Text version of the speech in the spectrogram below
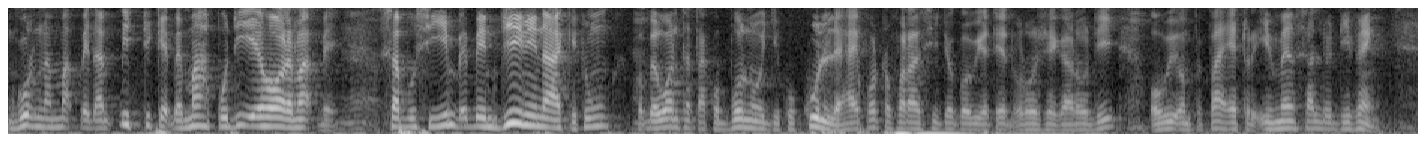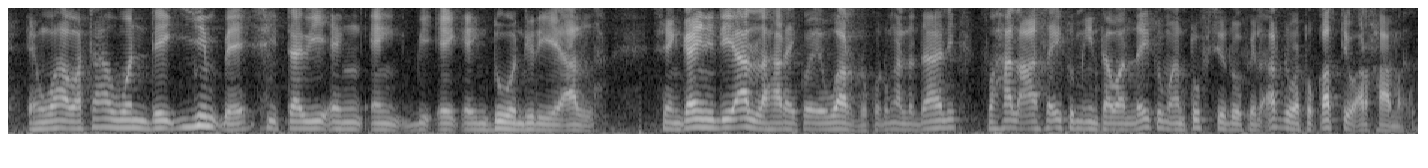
Gurdam maɓɓe ɗan ɓittike ɓe mapodi e hoore maɓɓe. Sabu si yimɓe ɓe ndiininaaki tun ko ɓe wontata ko bonoji ko kulle. Hay porto franci jogo wiyeteeɗo roger garodi o wi on peut pas être humain sallo divin. En wawata wonde yimɓe si tawi en en en dowondiri e allah. sen gaynidi allah haray koye wardu ko ɗum allah daali fa hal asaytum in tawallaytum an tufsidu fil ardi wa tuqattiu arhamakum.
